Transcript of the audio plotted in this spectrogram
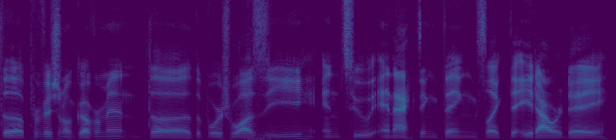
the provisional government, the the bourgeoisie, into enacting things like the eight-hour day.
